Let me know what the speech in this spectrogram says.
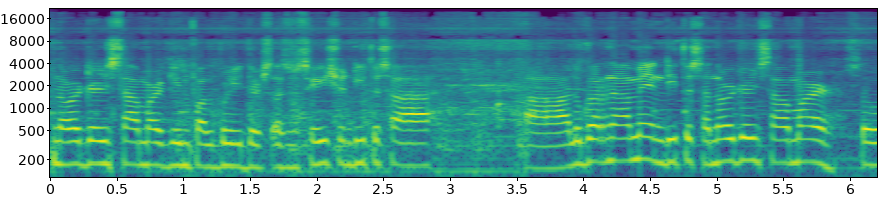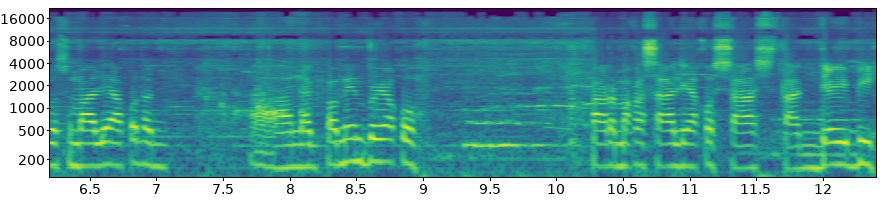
Northern Summer Game Fall Breeders Association dito sa ah, lugar namin, dito sa Northern Summer. So, sumali ako, nag, ah, nagpa-member ako para makasali ako sa Stag Derby.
